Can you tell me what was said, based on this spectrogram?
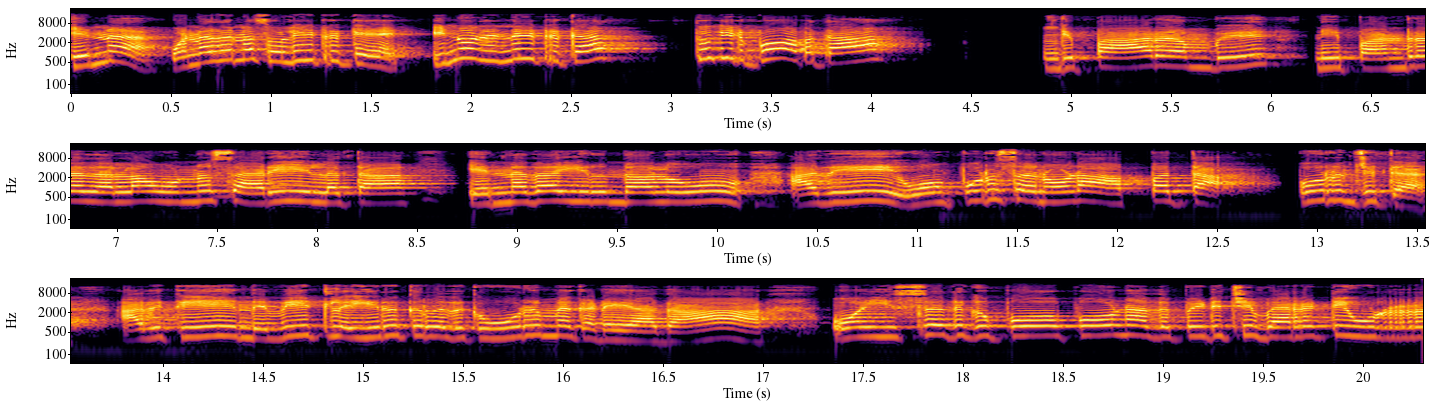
என்ன? ஒன்னதானே சொல்லிட்டு இருக்கேன் இன்னும் நின்னுட்டு இருக்க தூக்கிட்டு போ அப்பதா இங்க பாரு அம்பு நீ பண்றதெல்லாம் ஒன்றும் சரியில்லைத்தா. என்னதான் இருந்தாலும் அது உன் புருஷனோட அப்பத்தா. புரிஞ்சுக்க? அதுக்கு இந்த வீட்டுல இருக்கிறதுக்கு உரிமை கிடையாதா? உன் இஷ்டத்துக்கு போ போன்னு அதை பிடிச்சு விரட்டி விடுற?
